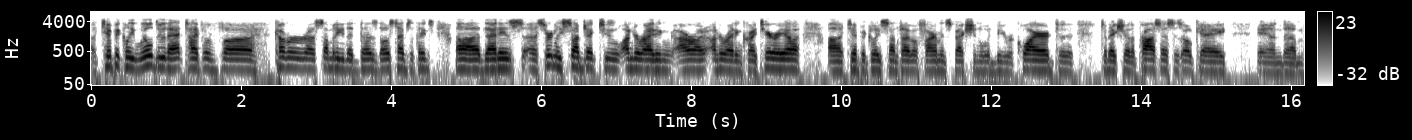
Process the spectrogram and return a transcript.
uh, typically will do that type of uh, cover uh, somebody that does those types of things. Uh, that is uh, certainly subject to underwriting our underwriting criteria. Uh, typically, some type of farm inspection would be required to to make sure the process is okay and um,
